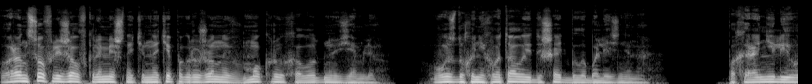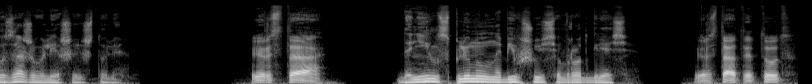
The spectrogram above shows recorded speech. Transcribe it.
Воронцов лежал в кромешной темноте, погруженный в мокрую холодную землю. Воздуха не хватало и дышать было болезненно. Похоронили его заживо лешие, что ли? «Верста!» Даниил сплюнул набившуюся в рот грязь. «Верста, ты тут?»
